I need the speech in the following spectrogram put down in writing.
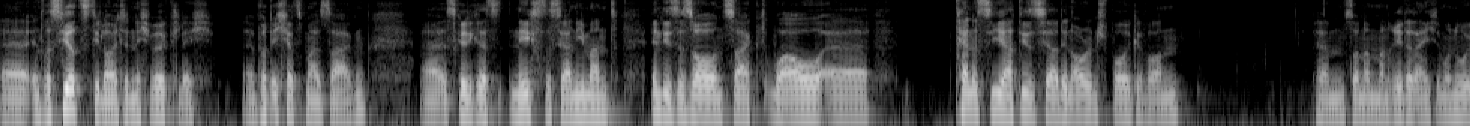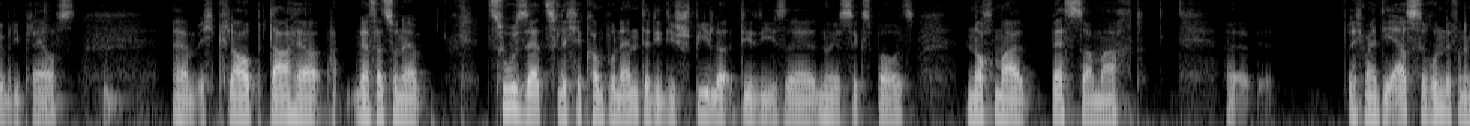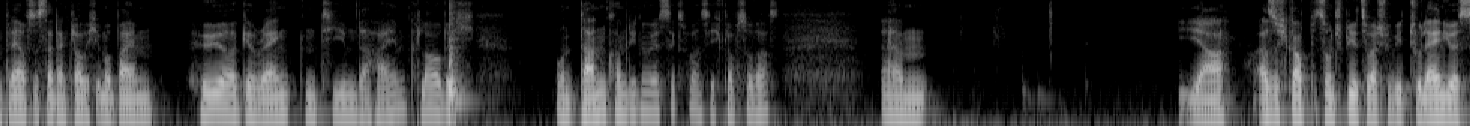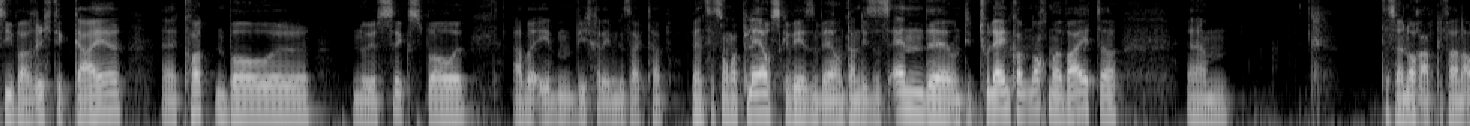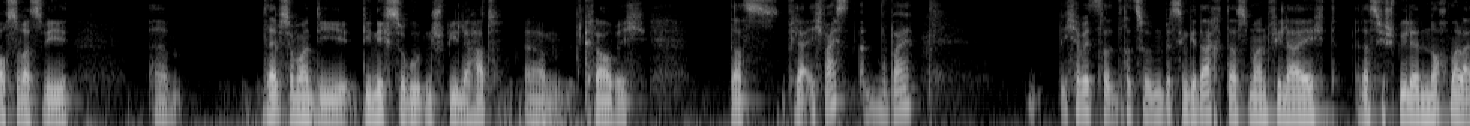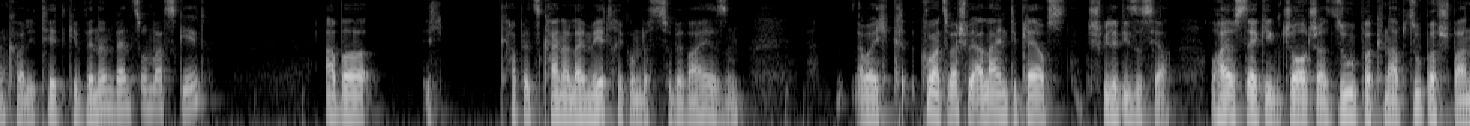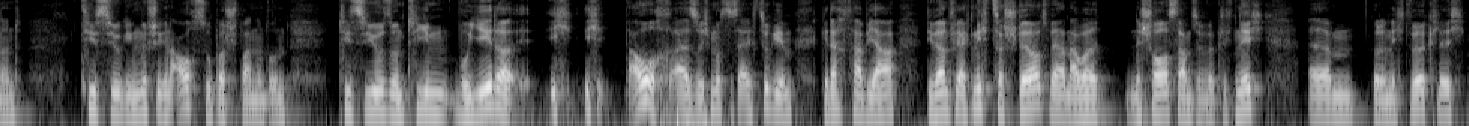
äh, interessiert es die Leute nicht wirklich, äh, würde ich jetzt mal sagen. Äh, es geht jetzt nächstes Jahr niemand in die Saison und sagt, wow, äh, Tennessee hat dieses Jahr den Orange Bowl gewonnen, ähm, sondern man redet eigentlich immer nur über die Playoffs. Ähm, ich glaube, daher wäre es halt so eine zusätzliche Komponente, die die Spiele, die diese New Year's Six Bowls nochmal besser macht. Äh, ich meine, die erste Runde von den Playoffs ist ja dann, glaube ich, immer beim höher gerankten Team daheim, glaube ich. Und dann kommen die New Year's Six Bowls. Ich glaube, sowas. Ähm, ja, also ich glaube, so ein Spiel zum Beispiel wie Tulane USC war richtig geil. Äh, Cotton Bowl, New Year's Six Bowl. Aber eben, wie ich gerade eben gesagt habe, wenn es jetzt nochmal Playoffs gewesen wäre und dann dieses Ende und die Tulane kommt nochmal weiter, ähm, das wäre noch abgefahren. Auch sowas wie, ähm, selbst wenn man die, die nicht so guten Spiele hat, ähm, glaube ich, dass vielleicht, ich weiß, wobei, ich habe jetzt dazu ein bisschen gedacht, dass man vielleicht, dass die Spiele nochmal an Qualität gewinnen, wenn es um was geht. Aber ich habe jetzt keinerlei Metrik, um das zu beweisen. Aber ich guck mal zum Beispiel allein die Playoffs-Spiele dieses Jahr. Ohio State gegen Georgia, super knapp, super spannend. TCU gegen Michigan auch super spannend und TCU so ein Team, wo jeder, ich, ich auch, also ich muss das ehrlich zugeben, gedacht habe, ja, die werden vielleicht nicht zerstört werden, aber eine Chance haben sie wirklich nicht. Ähm, oder nicht wirklich.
